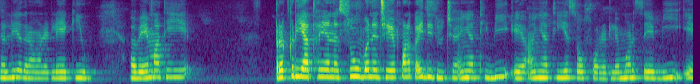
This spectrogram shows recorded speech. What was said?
જલીય દ્રાવણ, એટલે એ ક્યુ હવે એમાંથી પ્રક્રિયા થઈ અને શું બને છે એ પણ કહી દીધું છે. અહીંયાથી બી એ અહીંયાથી એસો ફોર એટલે મળશે B A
